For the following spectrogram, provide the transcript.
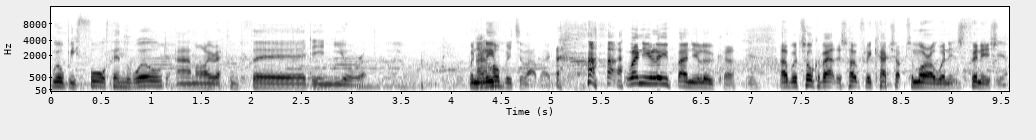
we'll be fourth in the world and I reckon third in Europe. When you leave, hold me to that though. when you leave Banja Luka, yeah. uh, we'll talk about this. Hopefully, catch up tomorrow when it's finished yeah.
